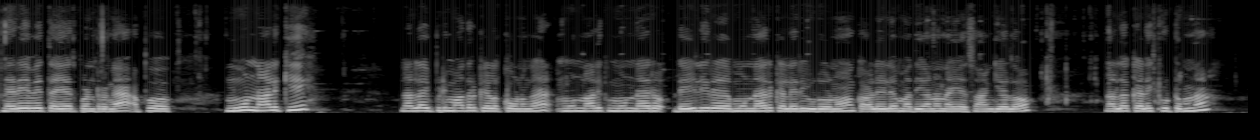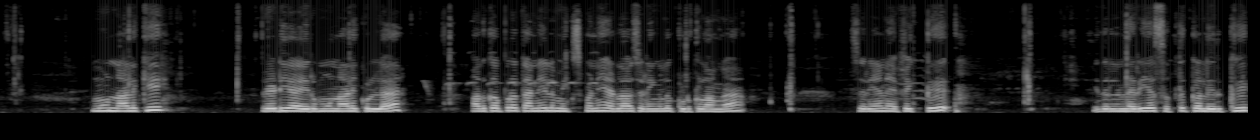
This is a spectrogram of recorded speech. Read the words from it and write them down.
நிறையவே தயார் பண்ணுறேங்க அப்போது மூணு நாளைக்கு நல்லா இப்படி மாதிரி கிளக்கணுங்க. மூணு நாளைக்கு மூணு நேரம். டெய்லி ரெ- மூணு நேரம் கிளறி விடணும். காலையில் மதியானம் நை சாயங்காலம். நல்லா கிளக்கி விட்டோம்னா மூணு நாளைக்கு ரெடி ஆயிரும். மூணு நாளைக்குள்ளே. அதுக்கப்புறம் தண்ணியில் மிக்ஸ் பண்ணி எல்லா செடிங்களும் கொடுக்கலாங்க. சரியான எஃபெக்ட்டு இதில் நிறைய சத்துக்கள் இருக்குது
